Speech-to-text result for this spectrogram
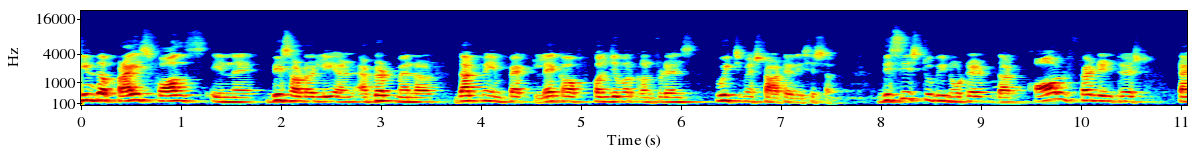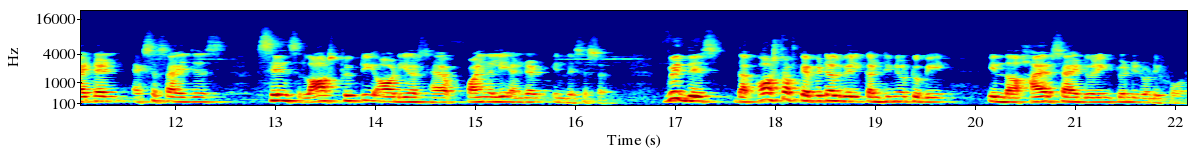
If the price falls in a disorderly and abrupt manner, that may impact lack of consumer confidence which may start a recession. This is to be noted that all Fed interest tightened exercises since last 50 odd years have finally ended in recession. With this, the cost of capital will continue to be in the higher side during 2024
